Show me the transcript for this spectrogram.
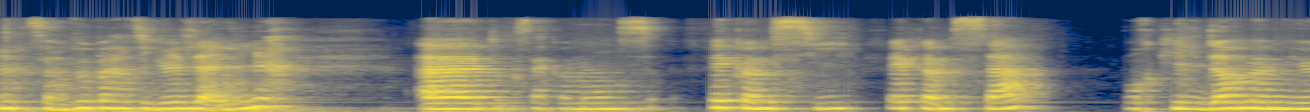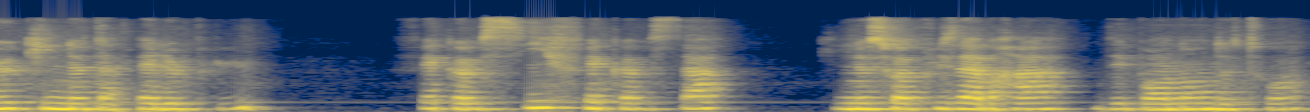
c'est un peu particulier de la lire. Euh, donc, ça commence Fais comme si, fais comme ça, pour qu'il dorme mieux, qu'il ne t'appelle plus. Fais comme si, fais comme ça, qu'il ne soit plus à bras, dépendant de toi.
